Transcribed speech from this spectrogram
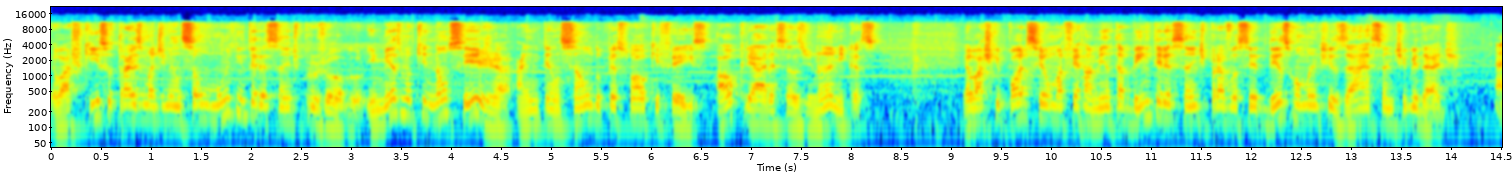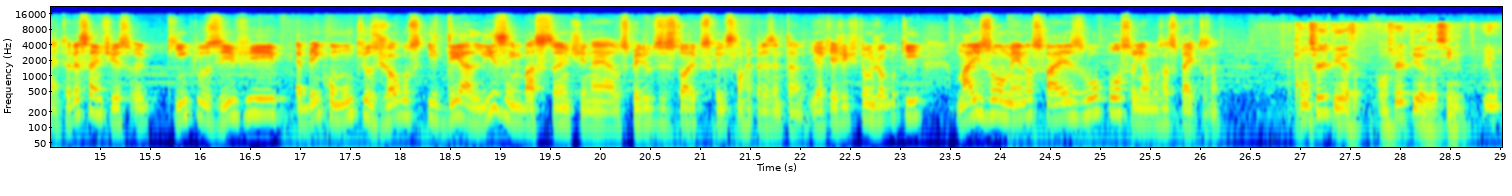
eu acho que isso traz uma dimensão muito interessante para o jogo. E mesmo que não seja a intenção do pessoal que fez ao criar essas dinâmicas, eu acho que pode ser uma ferramenta bem interessante para você desromantizar essa antiguidade. Ah, interessante isso. Que inclusive é bem comum que os jogos idealizem bastante, né, os períodos históricos que eles estão representando. E aqui a gente tem um jogo que mais ou menos faz o oposto em alguns aspectos, né? Com certeza, com certeza, assim. Eu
